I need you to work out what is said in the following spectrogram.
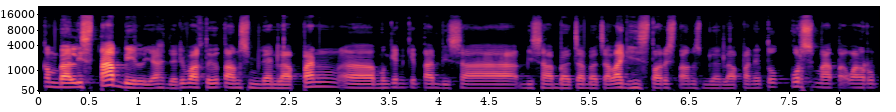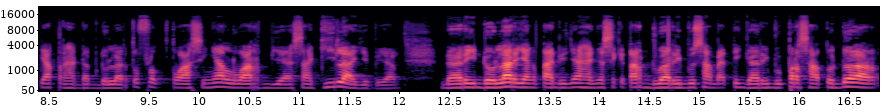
kembali stabil ya. Jadi waktu itu tahun 98 uh, eh, mungkin kita bisa bisa baca-baca lagi historis tahun 98 itu kurs mata uang rupiah terhadap dolar itu fluktuasinya luar biasa gila gitu ya. Dari dolar yang tadinya hanya sekitar 2000 sampai 3000 per satu dolar,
